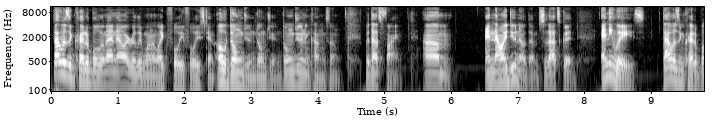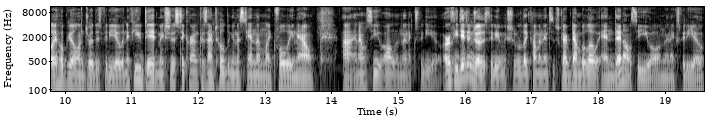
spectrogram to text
that was incredible, and I, now I really want to like fully, fully stan. Oh, Dongjun, Dongjun, Dongjun and Kang Sung, but that's fine. Um, and now I do know them, so that's good. Anyways, that was incredible. I hope you all enjoyed this video, and if you did, make sure to stick around because I'm totally gonna stan them like fully now. Uh, and I will see you all in the next video. Or if you did enjoy this video, make sure to like, comment, and subscribe down below, and then I'll see you all in the next video.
